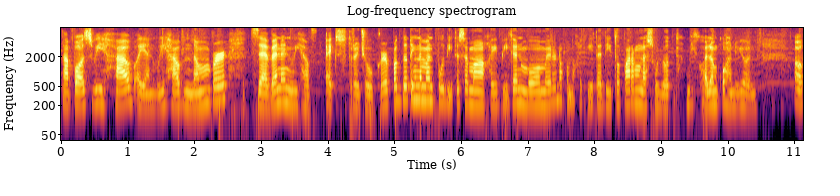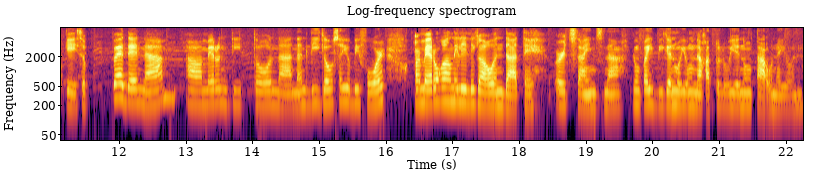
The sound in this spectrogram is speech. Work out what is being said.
Tapos, we have, ayan, we have number 7 and we have extra joker. Pagdating naman po dito sa mga kaibigan mo, meron ako nakikita dito, parang nasulot. Hindi ko alam kung ano yon Okay, so pwede na uh, meron dito na nanligaw sa'yo before or meron kang nililigawan dati, earth signs na yung kaibigan mo yung nakatuluyan ng tao na yon.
